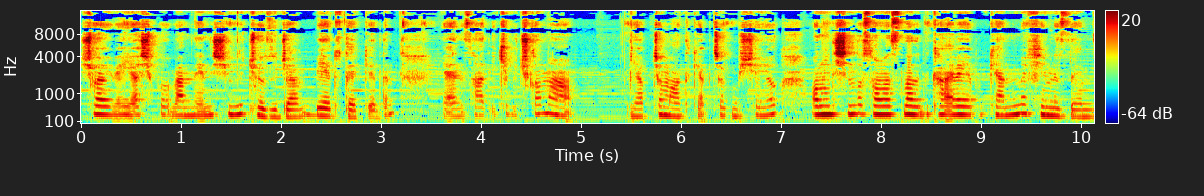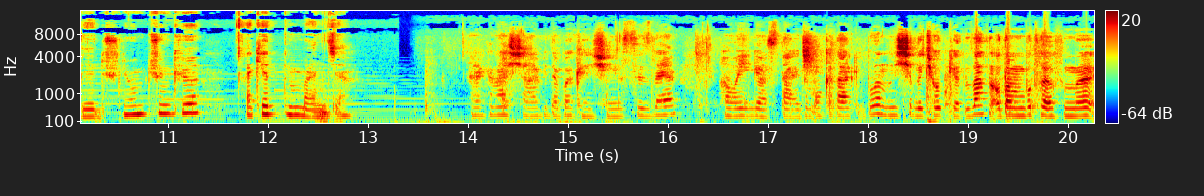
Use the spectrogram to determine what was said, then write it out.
Şöyle yaş problemlerini şimdi çözeceğim. Bir etüt ekledim. Yani saat iki buçuk ama yapacağım artık yapacak bir şey yok. Onun dışında sonrasında da bir kahve yapıp kendime film izlerim diye düşünüyorum. Çünkü hak ettim bence. Arkadaşlar bir de bakın şimdi size havayı göstereceğim. O kadar ki buranın ışığı da çok kötü. Zaten odamın bu tarafını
